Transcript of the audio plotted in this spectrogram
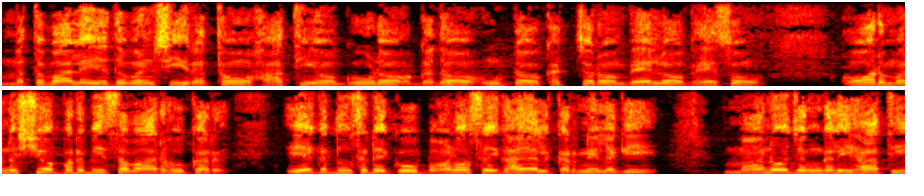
मत वाले यदुवंशी रथों, हाथियों, घोड़ों, गधों, ऊंटों, खच्चरों, बैलों, भैंसों और मनुष्यों पर भी सवार होकर एक दूसरे को बाणों से घायल करने लगे। मानो जंगली हाथी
